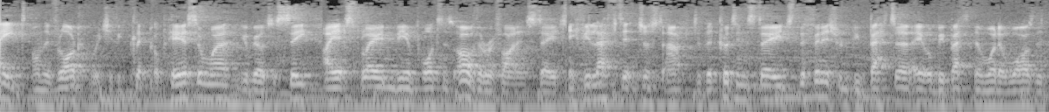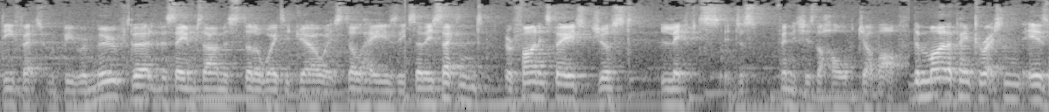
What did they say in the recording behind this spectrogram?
8 on the vlog, which if you click up here somewhere, you'll be able to see. I explain the importance of the refining stage. If you left it just after the cutting stage, the finish would be better, it would be better than what it was, the defects would be removed, but at the same time, there's still a way to go, it's still hazy. So the second refining stage just lifts, it just finishes the whole job off. The minor paint correction is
